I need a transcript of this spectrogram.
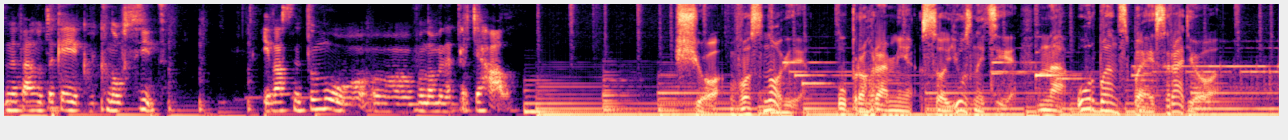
то напевно таке, як вікно в світ. І власне тому о, воно мене притягало. Що в основі у програмі Союзниці на Urban Space Radio.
